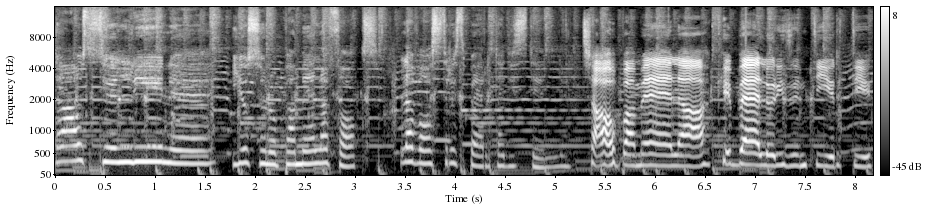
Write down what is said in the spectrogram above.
Ciao stelline, io sono Pamela Fox, la vostra esperta di stelle. Ciao Pamela, che bello risentirti.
